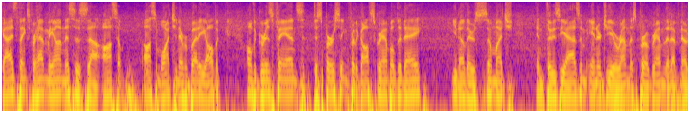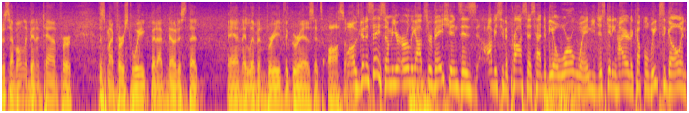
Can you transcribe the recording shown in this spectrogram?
Guys, thanks for having me on. This is uh, awesome. Awesome watching everybody, all the all the Grizz fans dispersing for the golf scramble today. You know, there's so much enthusiasm, energy around this program that I've noticed. I've only been in town for this is my first week, but I've noticed that man, they live and breathe the Grizz. It's awesome. Well, I was going to say some of your early observations is obviously the process had to be a whirlwind. You're just getting hired a couple weeks ago, and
